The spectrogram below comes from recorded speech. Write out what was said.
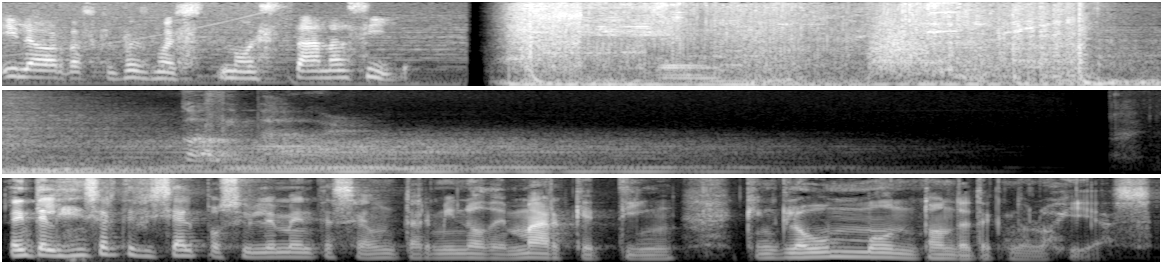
y la verdad es que pues no es, no es tan así. La inteligencia artificial posiblemente sea un término de marketing que engloba un montón de tecnologías.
